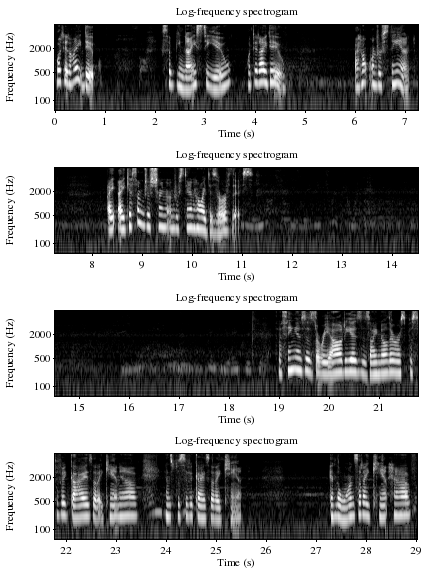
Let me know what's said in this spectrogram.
What did I do? Except be nice to you. What did I do? I don't understand. I, I guess I'm just trying to understand how I deserve this. The thing is, is the reality is, is I know there are specific guys that I can have and specific guys that I can't. And the ones that I can't have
